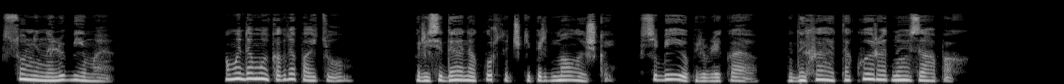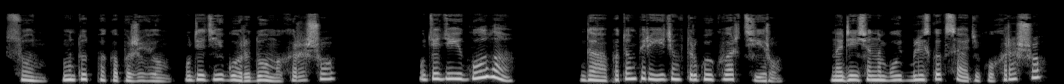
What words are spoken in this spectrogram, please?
Сонина любимая. А мы домой когда пойдем? Приседая на курточке перед малышкой, к себе ее привлекаю, вдыхая такой родной запах. Сонь, мы тут пока поживем, у дяди Егора дома, хорошо? У дяди Егора? Да, потом переедем в другую квартиру. Надеюсь, она будет близко к садику, хорошо?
